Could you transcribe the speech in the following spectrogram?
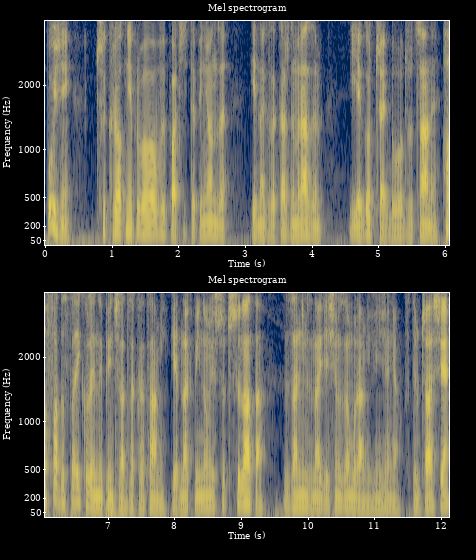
Później trzykrotnie próbował wypłacić te pieniądze, jednak za każdym razem jego czek był odrzucany. Hoffa dostaje kolejne 5 lat za kratami, jednak miną jeszcze 3 lata, zanim znajdzie się za murami więzienia. W tym czasie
